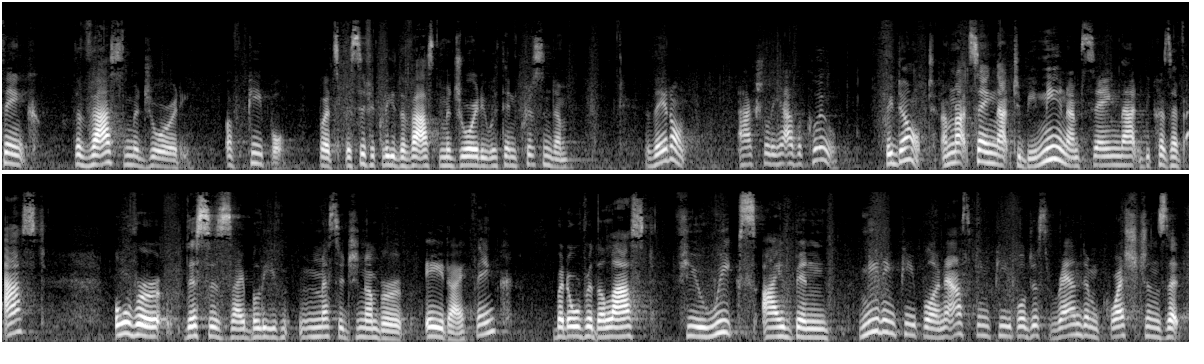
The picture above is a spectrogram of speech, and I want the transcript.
think the vast majority of people, but specifically the vast majority within Christendom, they don't actually have a clue. They don't. I'm not saying that to be mean, I'm saying that because I've asked over, this is, I believe, message number eight, I think, but over the last few weeks, I've been meeting people and asking people just random questions that,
